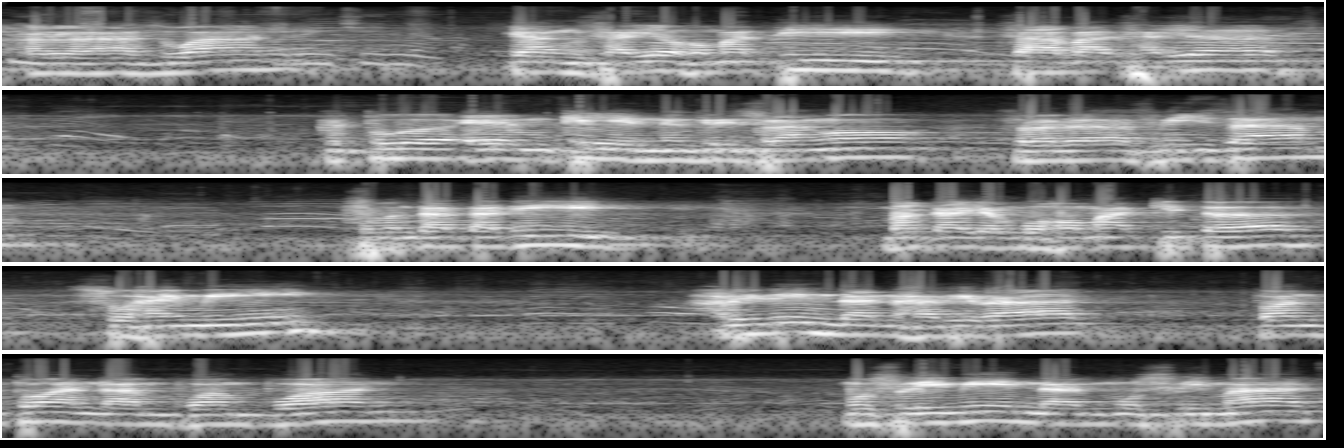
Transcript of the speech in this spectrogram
Saudara Azwan Yang saya hormati Sahabat saya Ketua MK Negeri Selangor Saudara Azmi Izam. Sebentar tadi Maka yang berhormat kita Suhaimi Hadirin dan hadirat, tuan-tuan dan puan-puan, muslimin dan muslimat,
